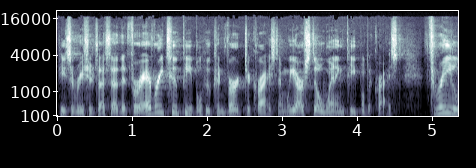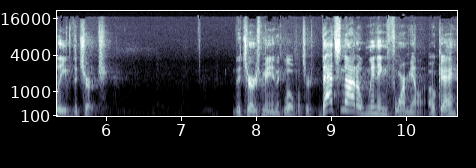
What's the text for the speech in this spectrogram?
piece of research I said that for every two people who convert to Christ, and we are still winning people to Christ, three leave the church. The church meaning the global church. That's not a winning formula, okay?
